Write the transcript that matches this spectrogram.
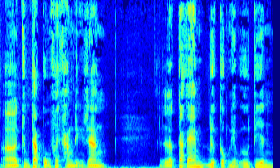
à, chúng ta cũng phải khẳng định rằng là các em được cộng điểm ưu tiên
